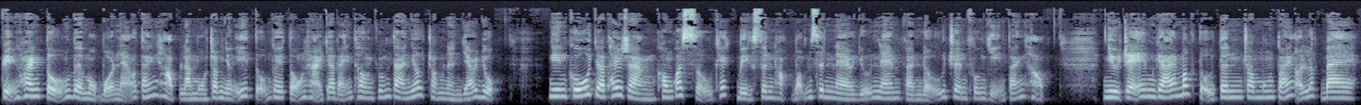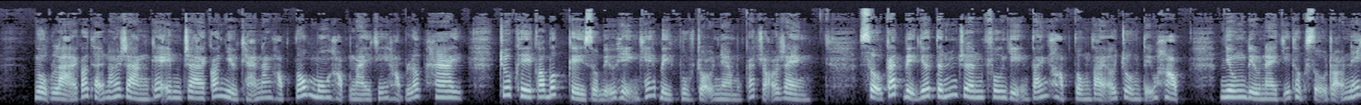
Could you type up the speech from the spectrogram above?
Chuyện hoang tưởng về một bộ não toán học là một trong những ý tưởng gây tổn hại cho bản thân chúng ta nhất trong nền giáo dục. Nghiên cứu cho thấy rằng không có sự khác biệt sinh học bẩm sinh nào giữa nam và nữ trên phương diện toán học. Nhiều trẻ em gái mất tự tin trong môn toán ở lớp 3. Ngược lại, có thể nói rằng các em trai có nhiều khả năng học tốt môn học này khi học lớp 2, trước khi có bất kỳ sự biểu hiện khác biệt vượt trội nào một cách rõ ràng. Sự cách biệt giới tính trên phương diện toán học tồn tại ở trường tiểu học, nhưng điều này chỉ thực sự rõ nét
